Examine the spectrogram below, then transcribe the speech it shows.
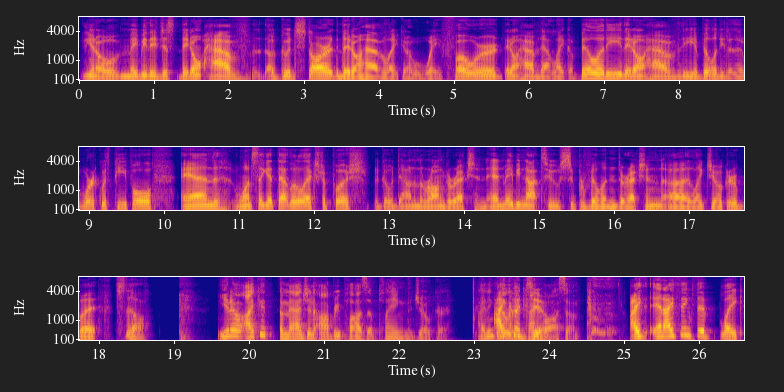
you know, maybe they just they don't have a good start. They don't have like a way forward. They don't have that likability. They don't have the ability to work with people. And once they get that little extra push, go down in the wrong direction, and maybe not to supervillain direction uh, like Joker, but still. You know, I could imagine Aubrey Plaza playing the Joker. I think that I would could be kind too. of awesome. I and I think that like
